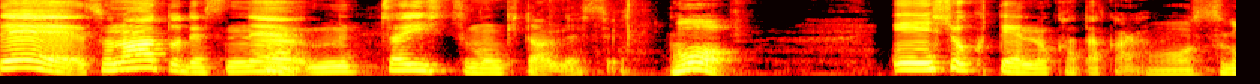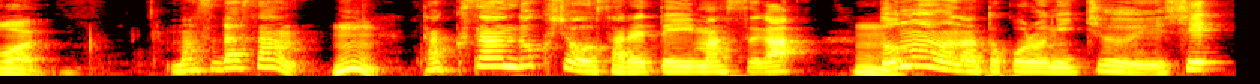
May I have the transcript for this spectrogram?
て、その後ですね、むっちゃいい質問来たんですよ。お飲食店の方から。おすごい。増田さん、うん。たくさん読書をされていますが、うんどのようなところに注意し、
